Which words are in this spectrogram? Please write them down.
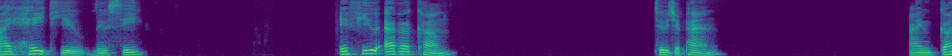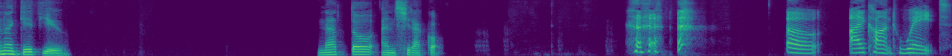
I hate you, Lucy. If you ever come to Japan, I'm gonna give you natto and shirako. oh, I can't wait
